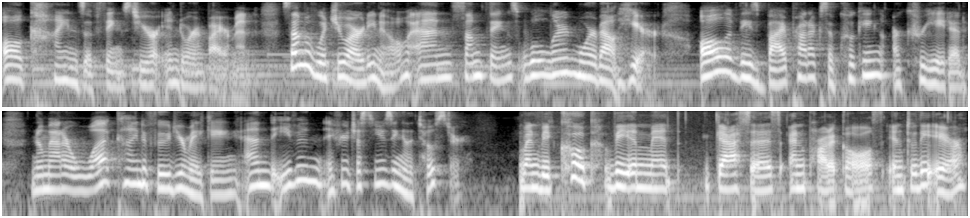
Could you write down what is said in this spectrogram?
all kinds of things to your indoor environment, some of which you already know, and some things we'll learn more about here. All of these byproducts of cooking are created no matter what kind of food you're making, and even if you're just using a toaster. When we cook, we emit gases and particles into the air,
